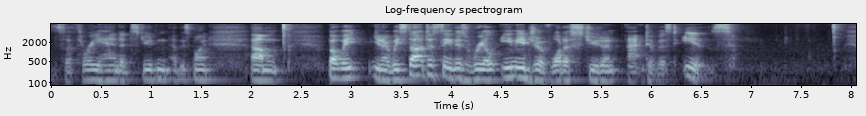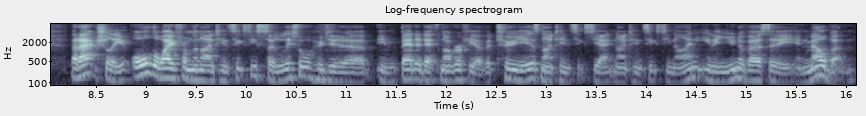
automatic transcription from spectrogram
It's a three-handed student at this point. Um, but we, you know, we start to see this real image of what a student activist is. But actually, all the way from the 1960s, so Little, who did an embedded ethnography over two years, 1968 1969, in a university in Melbourne,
